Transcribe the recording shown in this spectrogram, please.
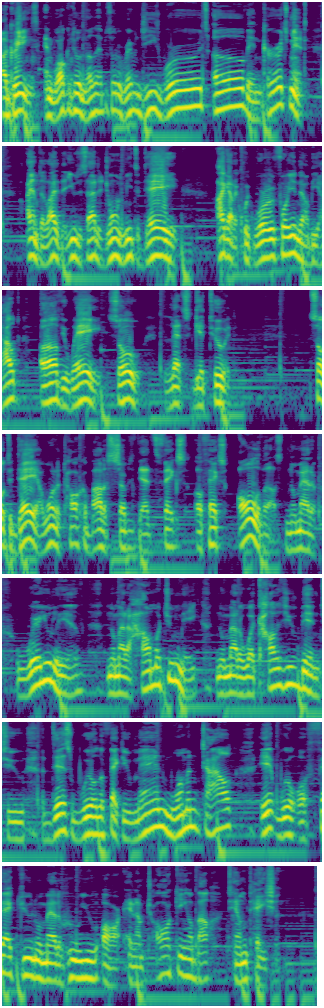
Uh, greetings and welcome to another episode of Reverend G's Words of Encouragement. I am delighted that you decided to join me today. I got a quick word for you and I'll be out of your way. So let's get to it. So today I want to talk about a subject that affects affects all of us, no matter where you live, no matter how much you make, no matter what college you've been to, this will affect you. Man, woman, child, it will affect you no matter who you are. And I'm talking about temptation.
